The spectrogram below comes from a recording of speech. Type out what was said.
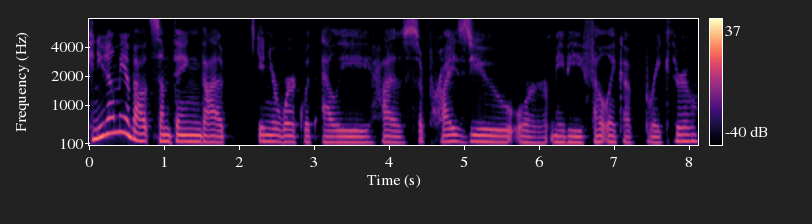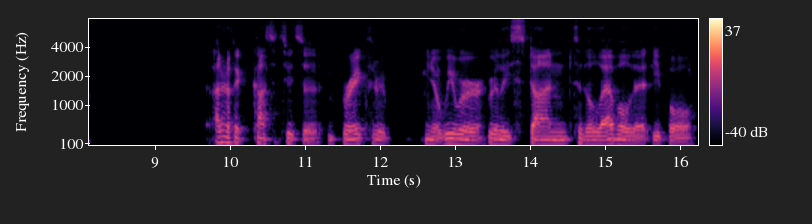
Can you tell me about something that in your work with Ellie has surprised you or maybe felt like a breakthrough? I don't know if it constitutes a breakthrough, you know, we were really stunned to the level that people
